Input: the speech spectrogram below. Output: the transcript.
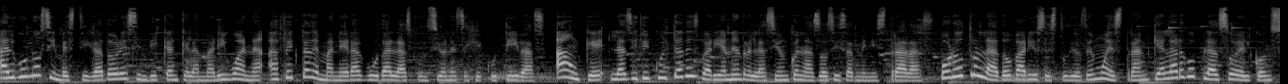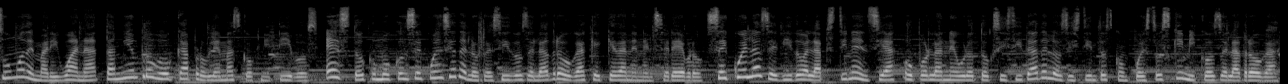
Algunos investigadores indican que la marihuana afecta de manera aguda las funciones ejecutivas, aunque las dificultades varían en relación con las dosis administradas. Por otro lado, varios estudios demuestran que a largo plazo el consumo de marihuana también provoca problemas cognitivos, esto como consecuencia de los residuos de la droga que quedan en el cerebro, secuelas debido a la abstinencia o por la neurotoxicidad de los distintos compuestos químicos de la droga.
